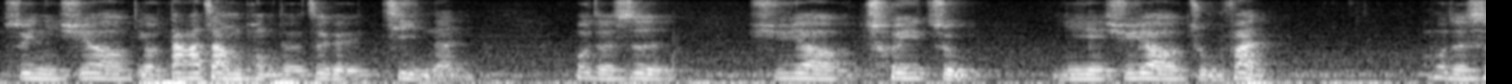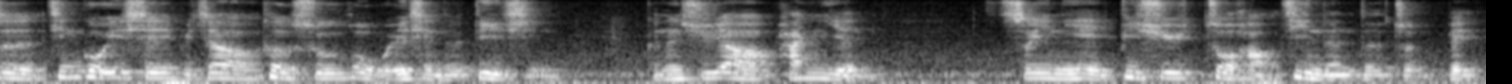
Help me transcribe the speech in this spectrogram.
所以你需要有搭帐篷的这个技能，或者是需要炊煮，你也需要煮饭，或者是经过一些比较特殊或危险的地形，可能需要攀岩，所以你也必须做好技能的准备。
